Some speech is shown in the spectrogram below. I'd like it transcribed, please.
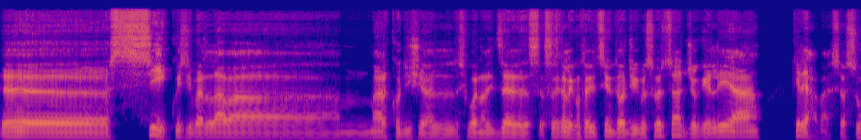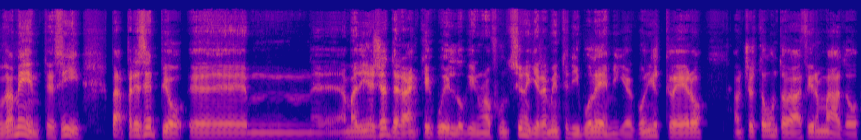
Eh, sì, qui si parlava, Marco dice, al, si può analizzare le contraddizioni di oggi di questo personaggio che le ha che le ha assolutamente sì Ma, per esempio ehm, Ahmadinejad era anche quello che in una funzione chiaramente di polemica con il clero a un certo punto aveva firmato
